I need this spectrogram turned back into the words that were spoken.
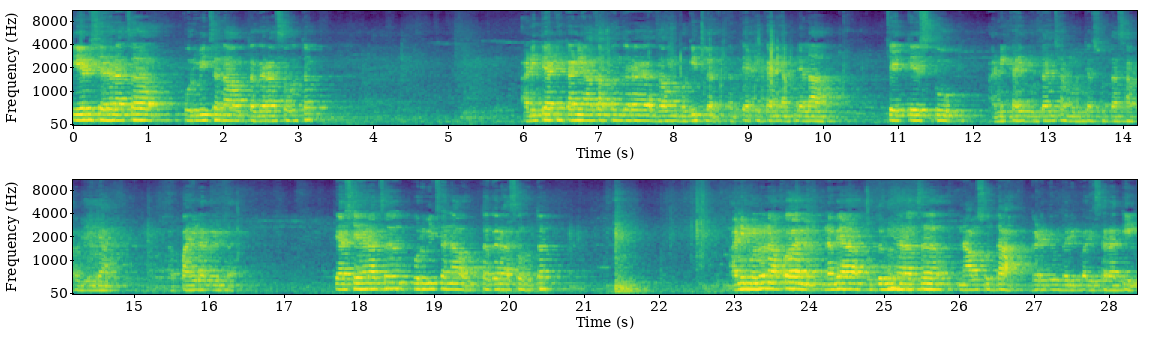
तेर शहराचं पूर्वीचं नाव तगर असं होतं. आणि त्या ठिकाणी आज आपण जर जाऊन बघितलं तर त्या ठिकाणी आपल्याला चैत्य स्तूप आणि काही बुद्धांच्या मूर्त्या सुद्धा सापडलेल्या पाहायला मिळतात. त्या शहराचं पूर्वीचं नाव तगर असं होतं. आणि म्हणून आपण नव्या बुद्धविहाराचं नाव सुद्धा गडदेवदरी परिसरातील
